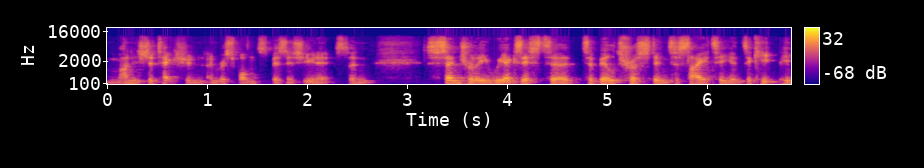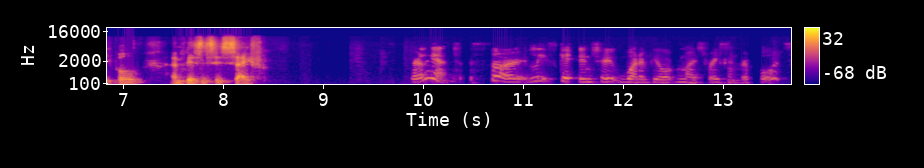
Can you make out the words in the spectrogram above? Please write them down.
managed detection and response business units. And centrally, we exist to, to build trust in society and to keep people and businesses safe. Brilliant. So let's get into one of your most recent reports.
